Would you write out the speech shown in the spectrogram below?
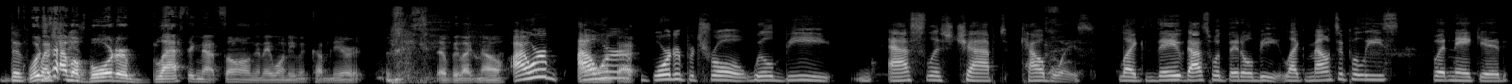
The We'll just have a border blasting that song and they won't even come near it. They'll be like, no. our I don't want our border patrol will be assless chapped cowboys. Like they that's what it'll be. Like mounted police but naked.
